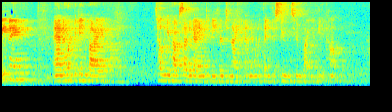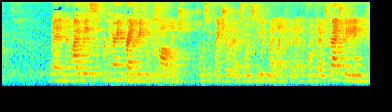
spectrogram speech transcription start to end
evening, and I want to begin by uh, telling you how excited I am to be here tonight, and I want to thank the students who invited me to come. When I was preparing to graduate from college, I wasn't quite sure what I was going to do with my life, but at the point that I was graduating,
